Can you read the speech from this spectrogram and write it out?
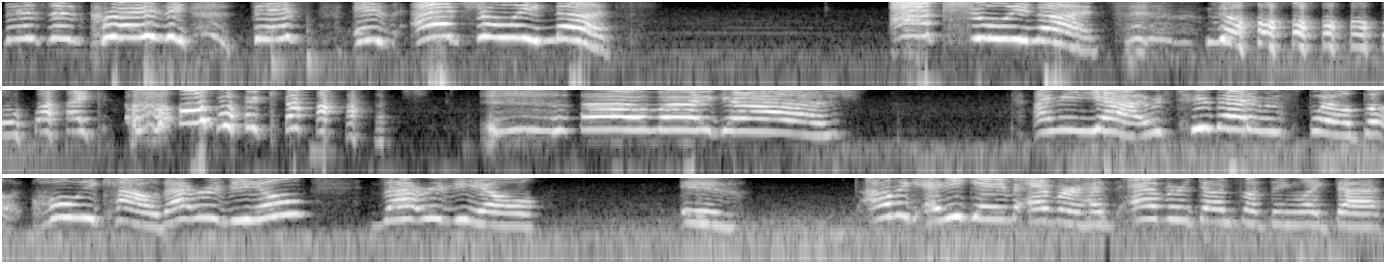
this is crazy! This is actually nuts! Actually nuts! no! Like, oh my gosh! Oh my gosh! I mean, yeah, it was too bad it was spoiled, but holy cow, that reveal, that reveal is. I don't think any game ever has ever done something like that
